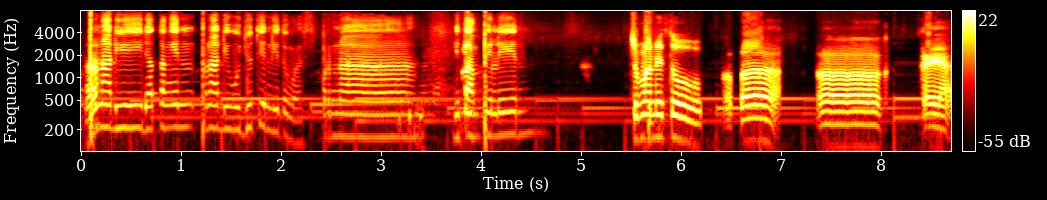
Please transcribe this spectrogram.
pernah didatengin, pernah diwujudin gitu mas, pernah ditampilin. cuman itu apa eh, kayak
